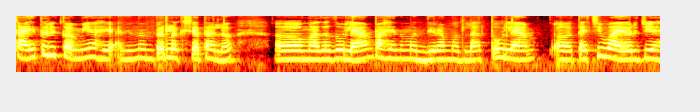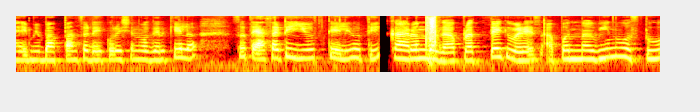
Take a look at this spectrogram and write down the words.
काहीतरी कमी आहे. आणि नंतर लक्षात आलं माझा जो लॅम्प आहे ना मंदिरामधला तो लॅम्प त्याची वायर जी आहे मी बाप्पांचं डेकोरेशन वगैरे केलं. सो त्यासाठी यूज केली होती. कारण बघा प्रत्येक वेळेस आपण नवीन वस्तू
